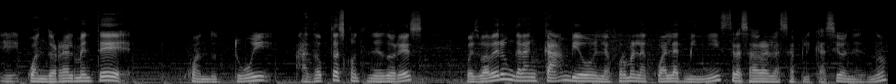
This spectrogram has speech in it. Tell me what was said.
Eh, cuando realmente, cuando tú adoptas contenedores, pues va a haber un gran cambio en la forma en la cual administras ahora las aplicaciones, ¿no?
